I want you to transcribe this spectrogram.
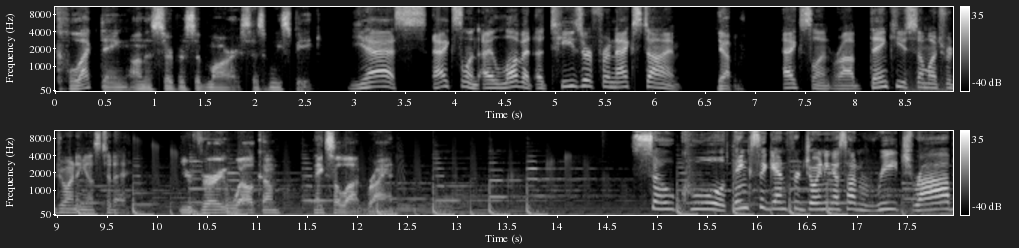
collecting on the surface of Mars as we speak. Yes. Excellent. I love it. A teaser for next time. Yep. Excellent, Rob. Thank you so much for joining us today. You're very welcome. Thanks a lot, Brian. So cool. Thanks again for joining us on Reach, Rob.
